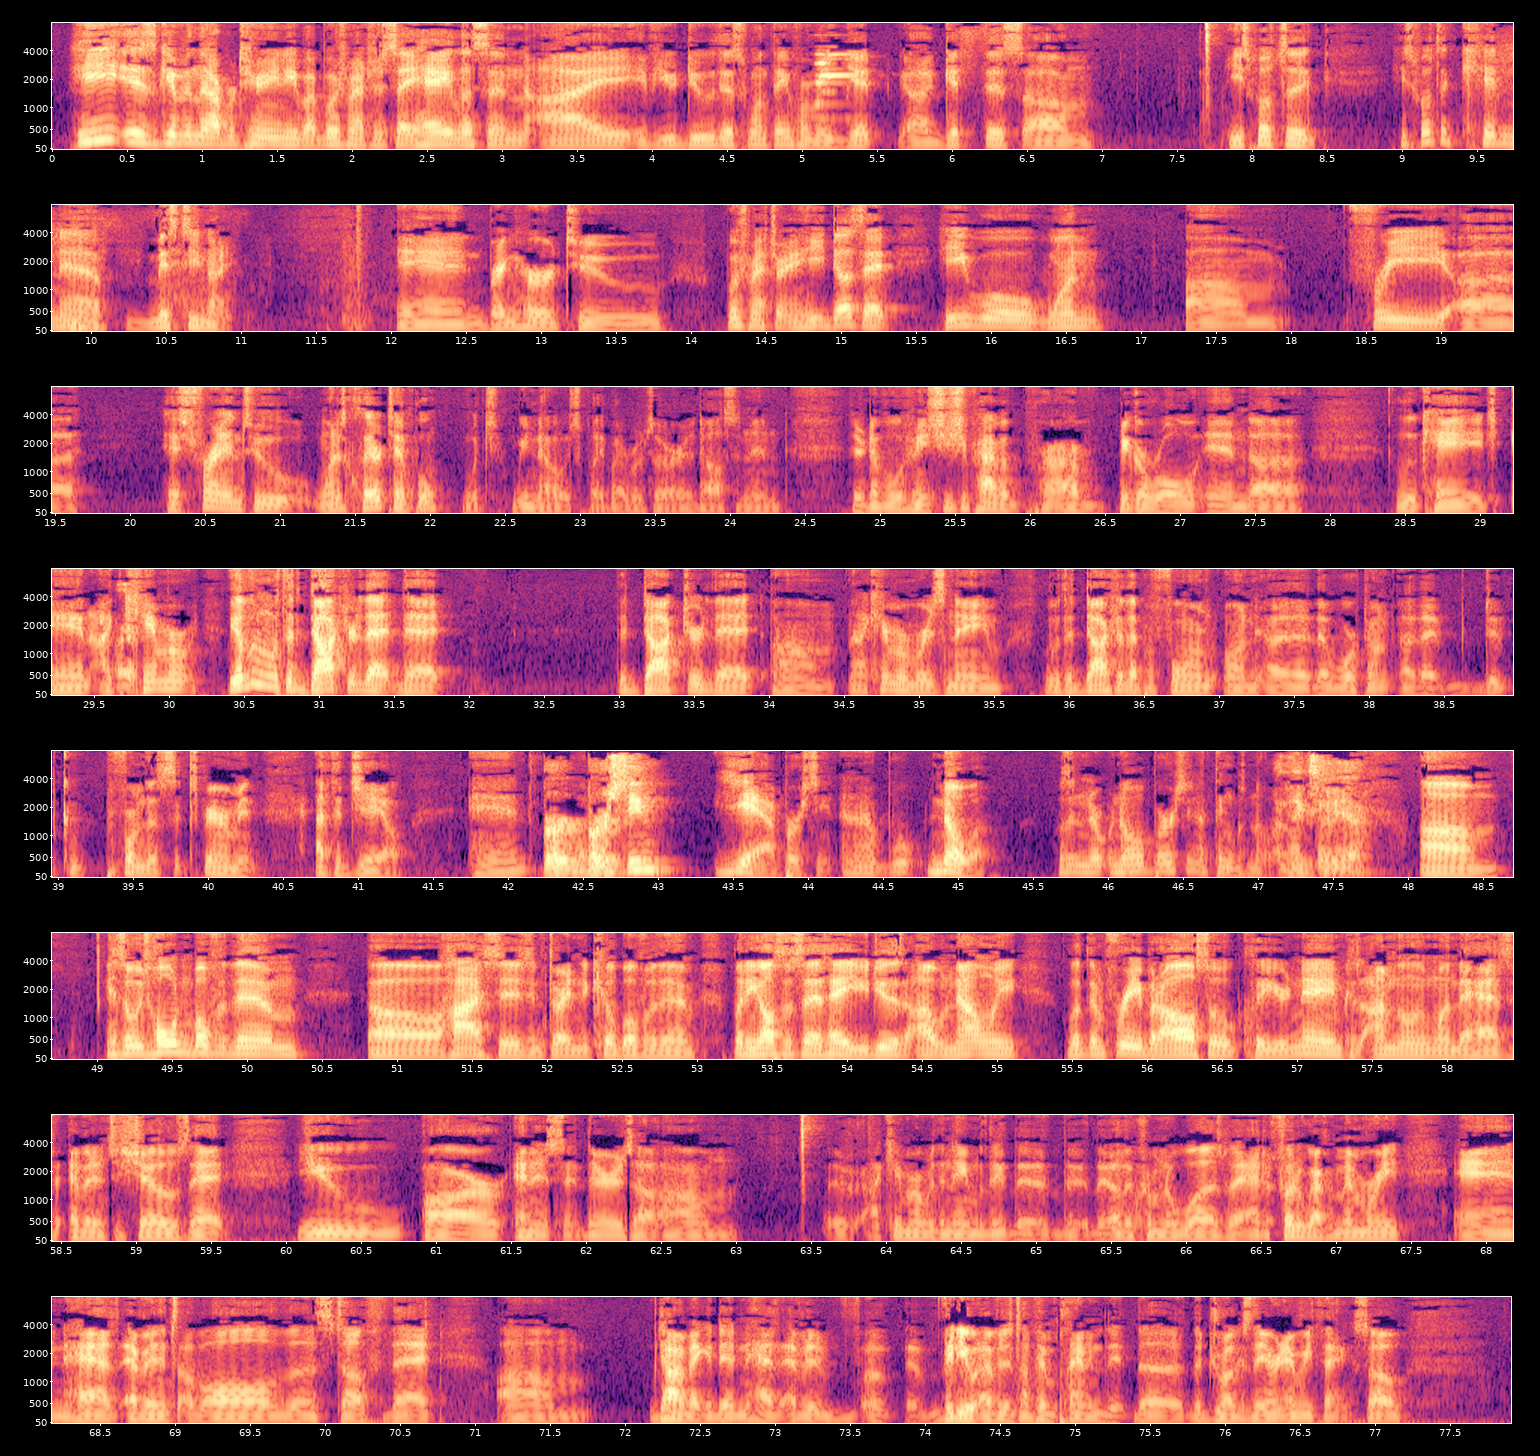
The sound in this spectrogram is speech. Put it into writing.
he is given the opportunity by Bushmaster to say, "Hey, listen, I if you do this one thing for me, get uh, get this. Um, he's supposed to he's supposed to kidnap Misty Knight and bring her to Bushmaster, and he does that. He will one um, free uh, his friends who one is Claire Temple, which we know is played by Rosario Dawson in Daredevil, which means she should have a, have a bigger role in uh, Luke Cage. And I can't remember the other one with the doctor that that the doctor that um I can't remember his name, with the doctor that performed on uh, that worked on uh, that did, performed this experiment at the jail. And Bur- Burstein? yeah, Burstein and I, Noah was it Noah Burstein? I think it was Noah. I think so. Yeah. Um, and so he's holding both of them uh, hostage and threatening to kill both of them. But he also says, "Hey, you do this, I will not only let them free, but I'll also clear your name because I'm the only one that has evidence that shows that you are innocent." There's a um, I can't remember what the name of the, the, the, the other criminal was, but I had a photographic memory and has evidence of all the stuff that um, Diamondback did and has evidence, uh, video evidence of him planting the, the, the drugs there and everything. So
